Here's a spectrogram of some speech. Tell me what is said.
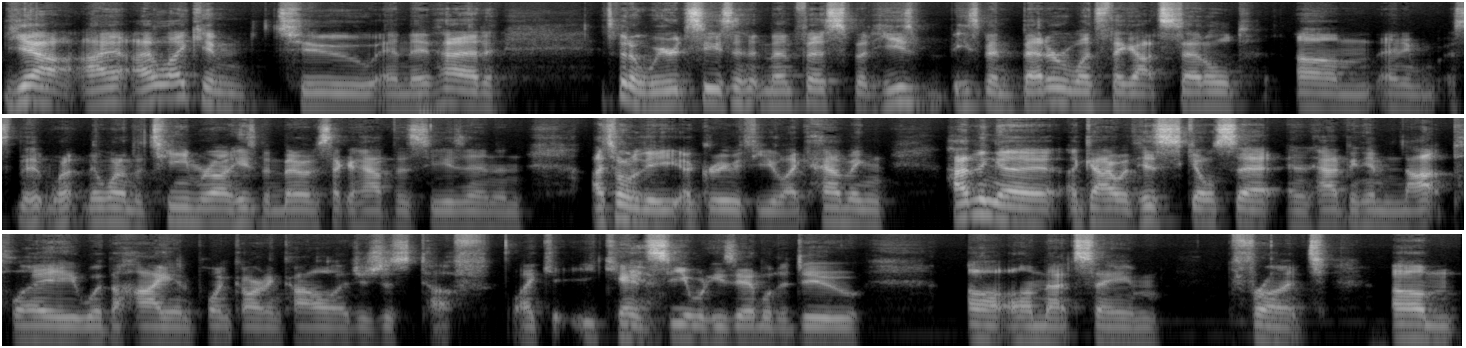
Yeah, I, I like him too, and they've had it's been a weird season at Memphis, but he's he's been better once they got settled. Um, and they went on the team run. He's been better in the second half of the season, and I totally agree with you. Like having having a, a guy with his skill set and having him not play with a high end point guard in college is just tough. Like you can't yeah. see what he's able to do uh, on that same front. Um,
